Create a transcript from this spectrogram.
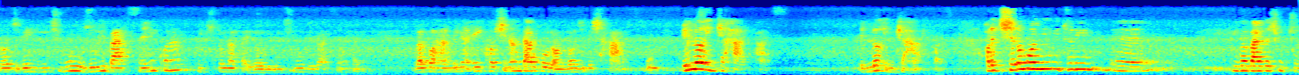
راجبه هیچ موضوعی بحث نمی کنن هیچ دو نفری راجبه هیچ موضوعی بحث نمی و با هم بگن ای کاش اینم در قرآن راجبش حرف بود. الا اینکه حرف هست. الا اینکه حرف هست. حالا چرا ما نمی‌تونیم اینا برداشتیم چون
